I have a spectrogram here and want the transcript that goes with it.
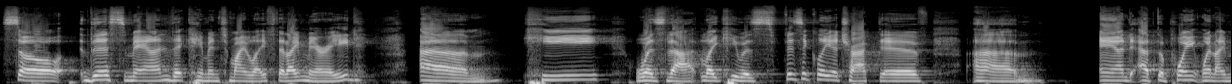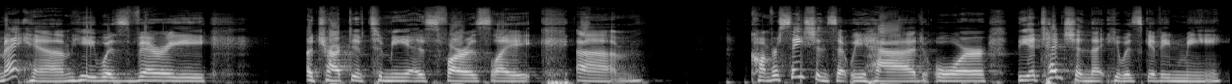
So this man that came into my life that I married, um, he was that like he was physically attractive um, and at the point when I met him, he was very attractive to me as far as like um, conversations that we had or the attention that he was giving me.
